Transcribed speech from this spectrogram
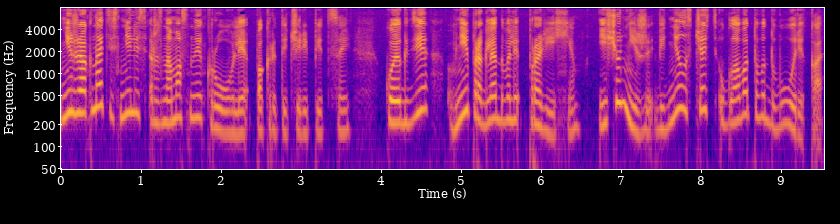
Ниже окна теснились разномастные кровли, покрытые черепицей. Кое-где в ней проглядывали прорехи. Еще ниже виднелась часть угловатого дворика,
